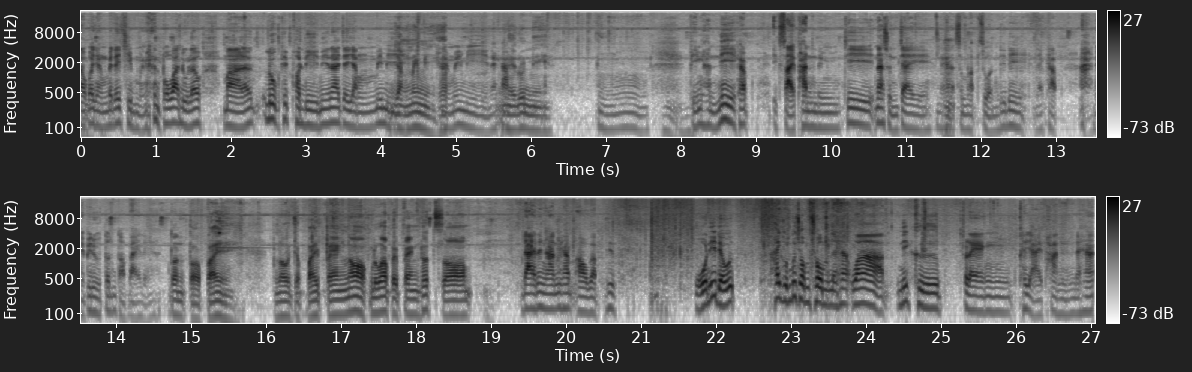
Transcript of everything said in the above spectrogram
เราก็ยังไม่ได้ชิมเหมือนกัน เพราะว่าดูแล้วมาแล้วลูกที่พอดีนี่น่าจะยังไม่มียังไม่มีครับ ยังไม่มีนะครับในรุ่นนี้อืมพิงฮันนี่ครับ อีกสายพันธุ์หนึ่งที่น่าสนใจนะฮะสำหรับสวนที่นี่นะครับอะเดี๋ยวไปดูต้นต่อไปเลย ต้นต่อไป เราจะไปแปลงนอกหรือว่าไปแปลงทดสอบ ได้ทั้งนั้นครับ เอาแบบที่โอ้นี่เดี๋ยวให้คุณผู้ชมชมนะฮะว่านี่คือแปลงขยายพันธุ์นะฮะ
